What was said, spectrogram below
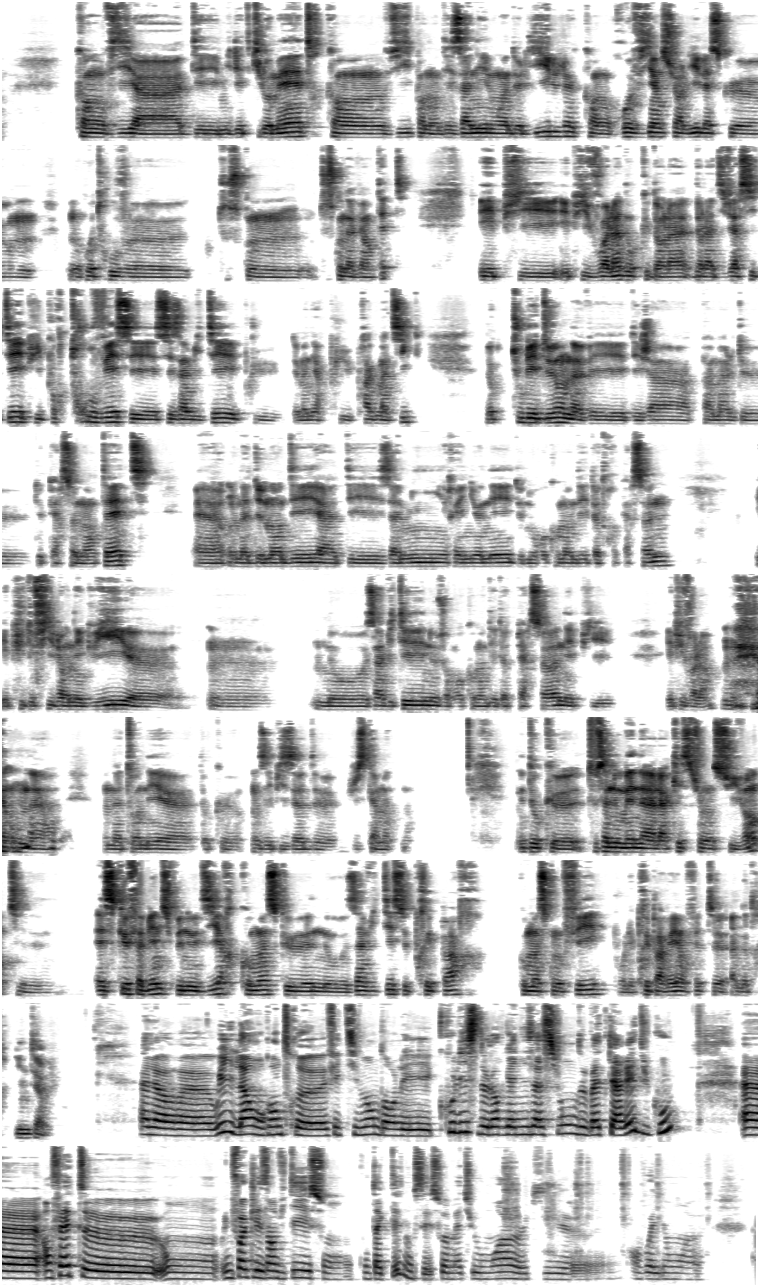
quand on vit à des milliers de kilomètres, quand on vit pendant des années loin de l'île, quand on revient sur l'île, est-ce qu'on on retrouve tout ce qu'on tout ce qu'on avait en tête? Et puis, et puis voilà, donc dans la, dans la diversité, et puis pour trouver ces, ces invités plus, de manière plus pragmatique. Donc tous les deux, on avait déjà pas mal de, de personnes en tête. Euh, on a demandé à des amis réunionnais de nous recommander d'autres personnes. Et puis de fil en aiguille, euh, nos invités nous ont recommandé d'autres personnes. Et puis, et puis voilà, on a, on a tourné euh, donc 11 épisodes jusqu'à maintenant. Donc euh, tout ça nous mène à la question suivante. Est-ce que Fabienne, tu peux nous dire comment est-ce que nos invités se préparent? Comment est-ce qu'on fait pour les préparer en fait à notre interview? Alors euh, oui, là on rentre euh, effectivement dans les coulisses de l'organisation de Bas de Carré du coup. en fait, une fois que les invités sont contactés, donc c'est soit Mathieu ou moi qui envoyons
